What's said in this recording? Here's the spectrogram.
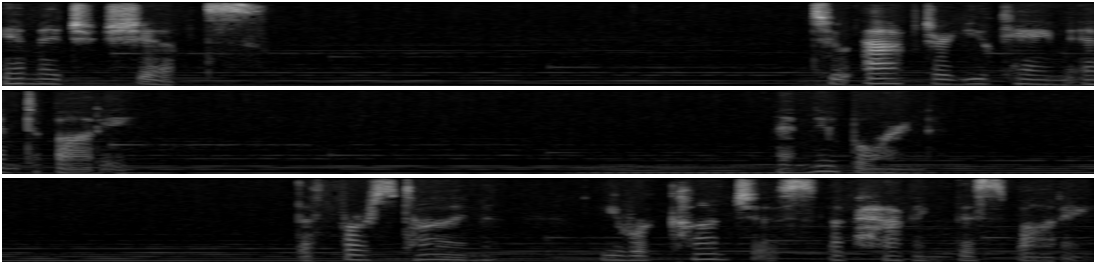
image shifts to after you came into body. A newborn. The first time you were conscious of having this body.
